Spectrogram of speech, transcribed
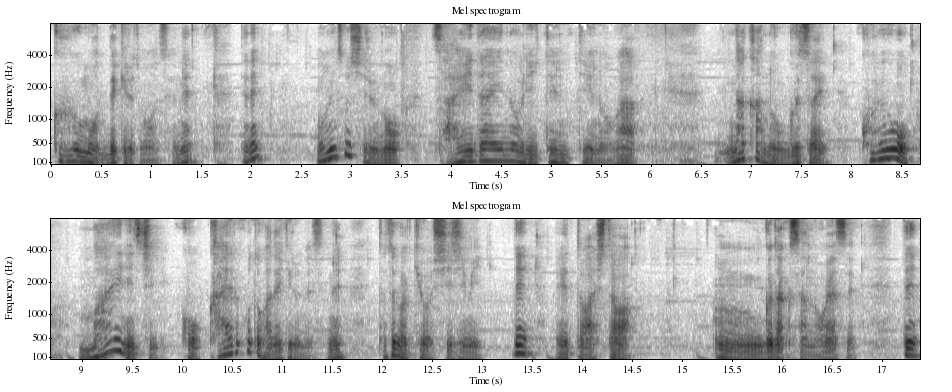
工夫もできると思うんですよね。でねお味噌汁の最大の利点っていうのが中の具材これを毎日こう変えることができるんですね。例えば今日しじみで、えっ、ー、と明日はうん具だくさんのおやつで、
